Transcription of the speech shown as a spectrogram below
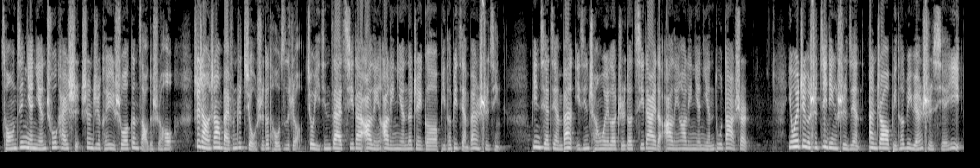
从今年年初开始，甚至可以说更早的时候，市场上百分之九十的投资者就已经在期待二零二零年的这个比特币减半事情，并且减半已经成为了值得期待的二零二零年年度大事儿。因为这个是既定事件，按照比特币原始协议，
